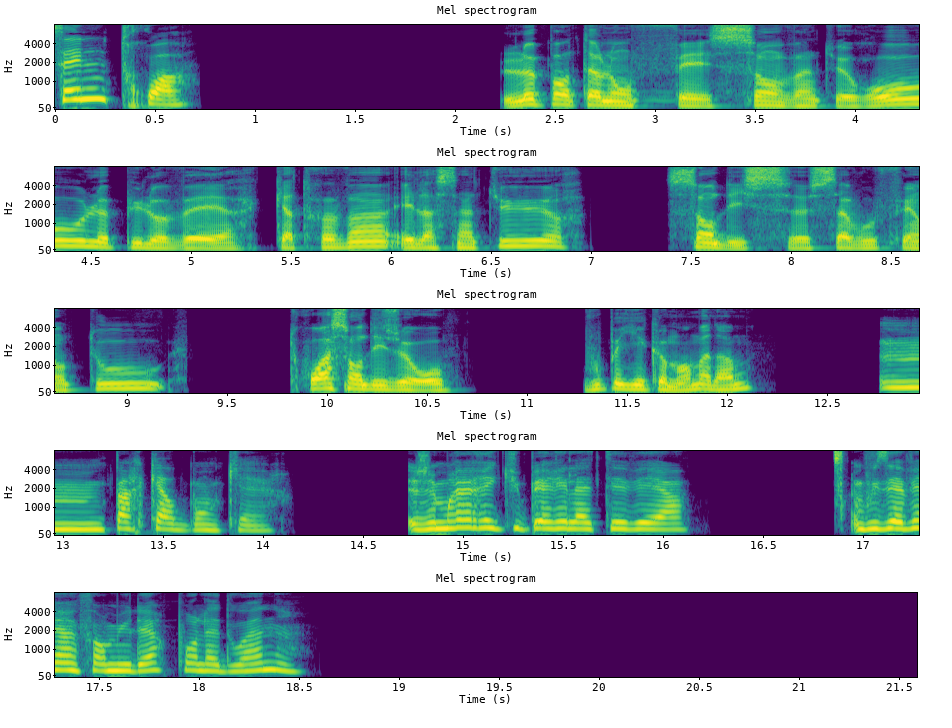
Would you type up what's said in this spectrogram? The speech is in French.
Scène 3. Le pantalon fait 120 euros, le pull vert 80 et la ceinture 110. Ça vous fait en tout 310 euros. Vous payez comment, madame? Hmm, par carte bancaire. J'aimerais récupérer la TVA. Vous avez un formulaire pour la douane?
